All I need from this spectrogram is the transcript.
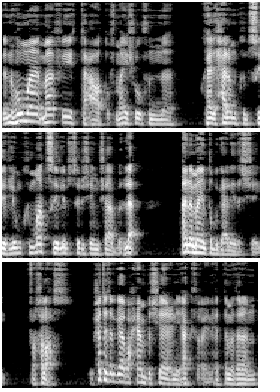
لأنه هو ما ما في تعاطف ما يشوف إنه هذه حالة ممكن تصير لي ممكن ما تصير لي بتصير شيء مشابه لا أنا ما ينطبق علي ذا الشيء فخلاص. وحتى تلقاه أحيانا بأشياء يعني أكثر يعني حتى مثلا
